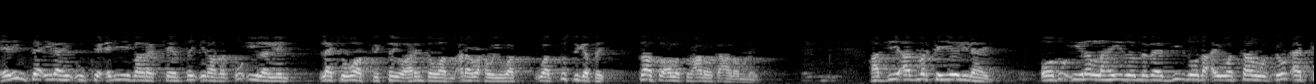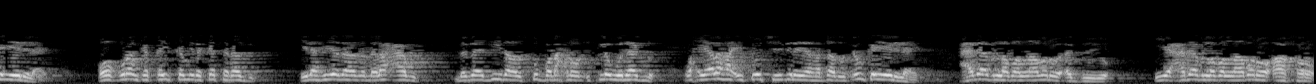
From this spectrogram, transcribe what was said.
Celintaa ilaahay uu ka celiyey baana keentay inaadan u ilalin laakiin waad sigtay oo arrinta waad macnaha waxa weye waad ku sigatay. Saasuu alla subxana wa tacala odhanay haddii aad marka yeeli lahayd ood u iilan lahayd oo mabaadi'dooda ay wataan wuxuun aad ka yeeli lahayd. Oo qur'aanka qayb ka mida ka tanaasul ilaahyadaada nala caabud mabaadi'da aan isku badhaxno oon isla wadaagno waxyaalaha ay soo jeedinayaan haddaad wuxuun ka yeeli lahayd. Cadaab labanlaaban oo adduunyo iyo cadaab labanlaaban oo aakharo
